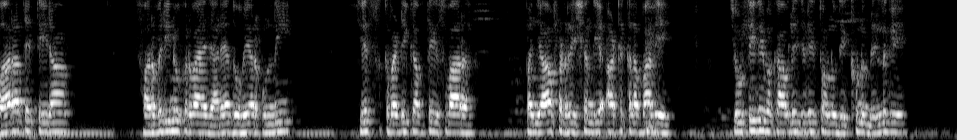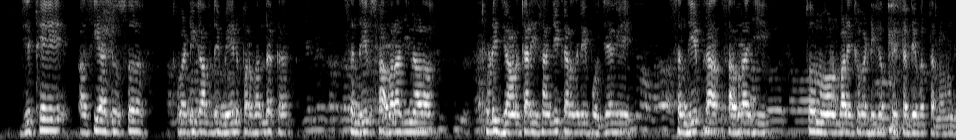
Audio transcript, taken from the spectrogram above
12 ਤੇ 13 ਫਰਵਰੀ ਨੂੰ ਕਰਵਾਇਆ ਜਾ ਰਿਹਾ 2019 ਜਿਸ ਕਬੱਡੀ ਕੱਪ ਤੇ ਇਸ ਵਾਰ ਪੰਜਾਬ ਫੈਡਰੇਸ਼ਨ ਦੀਆਂ 8 ਕਲੱਬਾਂ ਦੇ ਚੋਟੀ ਦੇ ਮੁਕਾਬਲੇ ਜਿਹੜੇ ਤੁਹਾਨੂੰ ਦੇਖਣ ਨੂੰ ਮਿਲਣਗੇ, ਜਿੱਥੇ ਅਸੀਂ ਅੱਜ ਉਸ ਕਬੱਡੀ ਕੱਪ ਦੇ ਮੇਨ ਪ੍ਰਬੰਧਕ ਸੰਦੀਪ ਸਾਬਰਾ ਜੀ ਨਾਲ ਥੋੜੀ ਜਾਣਕਾਰੀ ਸਾਂਝੀ ਕਰਨ ਦੇ ਲਈ ਪੁੱਜਾਂਗੇ। ਸੰਦੀਪ ਖਾ- ਸਾਬਰਾ ਜੀ ਤੁਹਾਨੂੰ ਆਉਣ ਵਾਲੇ ਕਬੱਡੀ ਕੱਪ ਤੇ ਸੱਦੇ ਪੱਤਰ ਲਾਉਣਗੇ।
